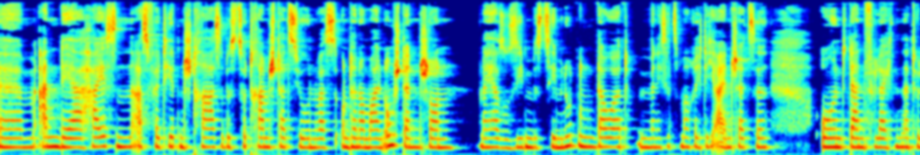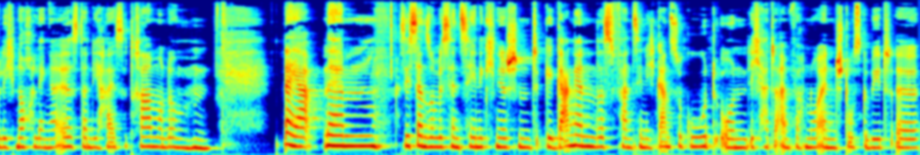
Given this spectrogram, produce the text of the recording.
ähm, an der heißen, asphaltierten Straße bis zur Tramstation, was unter normalen Umständen schon, naja, so sieben bis zehn Minuten dauert, wenn ich es jetzt mal richtig einschätze und dann vielleicht natürlich noch länger ist, dann die heiße Tram und um, hm. Naja, ähm, sie ist dann so ein bisschen zähneknirschend gegangen. Das fand sie nicht ganz so gut und ich hatte einfach nur ein Stoßgebet äh,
